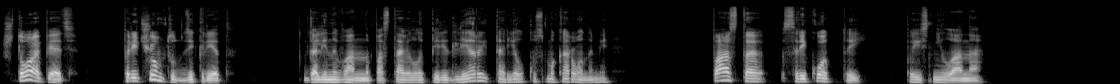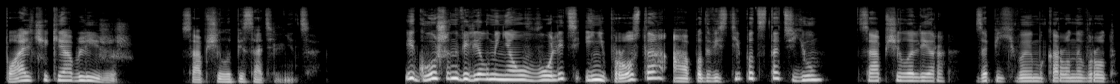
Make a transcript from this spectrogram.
«Что опять? При чем тут декрет?» Галина Ивановна поставила перед Лерой тарелку с макаронами. «Паста с рикоттой», — пояснила она. «Пальчики оближешь», — сообщила писательница. «И Гошин велел меня уволить, и не просто, а подвести под статью», — сообщила Лера, запихивая макароны в рот.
